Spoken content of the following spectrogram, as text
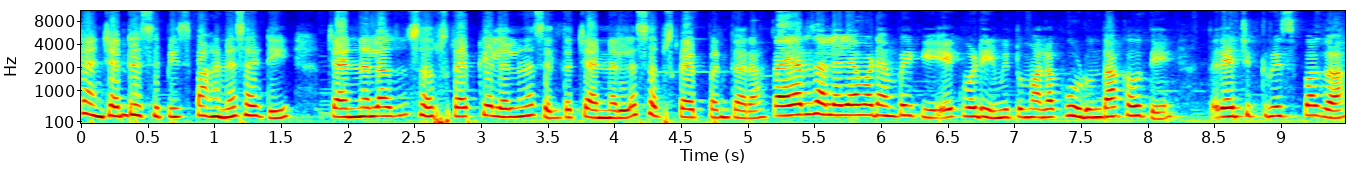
छान छान रेसिपीज पाहण्यासाठी चॅनलला अजून सबस्क्राईब केलेलं नसेल तर चॅनलला सबस्क्राईब पण करा. तयार झालेल्या वड्यांपैकी एक वडी मी तुम्हाला फोडून दाखवते. तर याची क्रिस्प बघा.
